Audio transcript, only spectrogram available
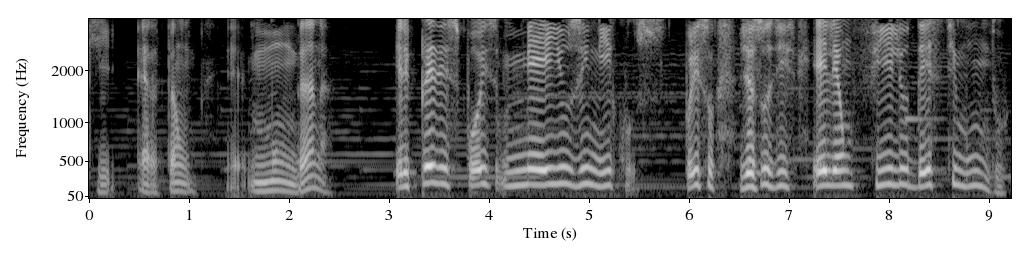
que era tão é, mundana, ele predispôs meios iníquos. Por isso, Jesus diz: ele é um filho deste mundo.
